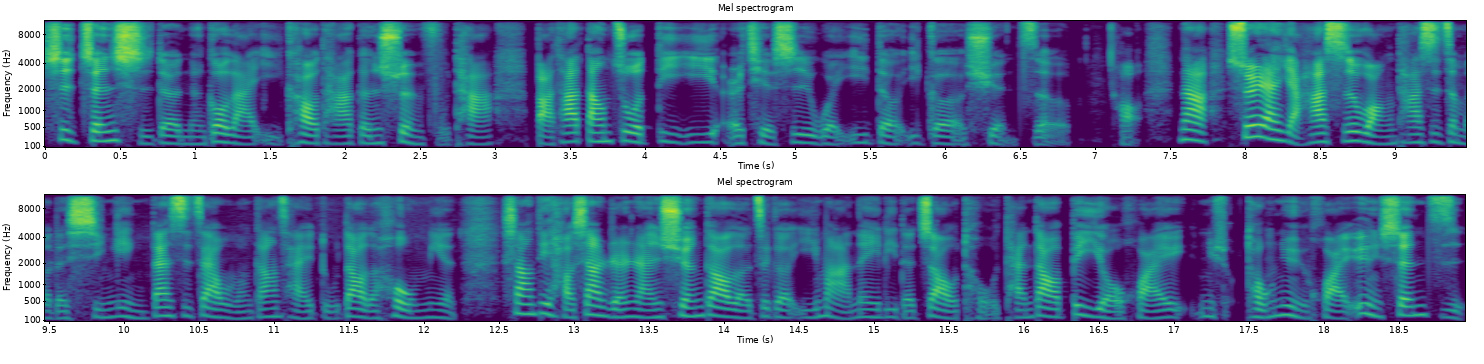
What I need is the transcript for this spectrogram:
是真实的。能够来依靠他跟顺服他，把他当做第一，而且是唯一的一个选择。好，那虽然亚哈斯王他是这么的心硬，但是在我们刚才读到的后面，上帝好像仍然宣告了这个以马内利的兆头，谈到必有怀女童女怀孕生子，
